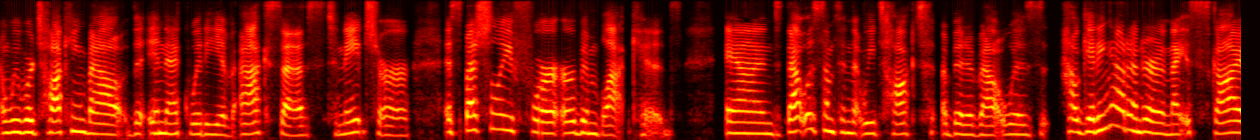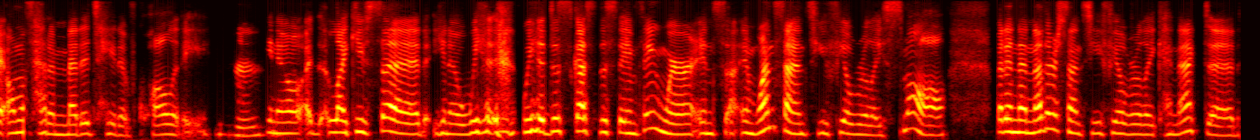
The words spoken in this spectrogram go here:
and we were talking about the inequity of access to nature, especially for urban Black kids. And that was something that we talked a bit about was how getting out under a night sky almost had a meditative quality. Mm-hmm. You know, like you said, you know, we had, we had discussed the same thing where in in one sense you feel really small, but in another sense you feel really connected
